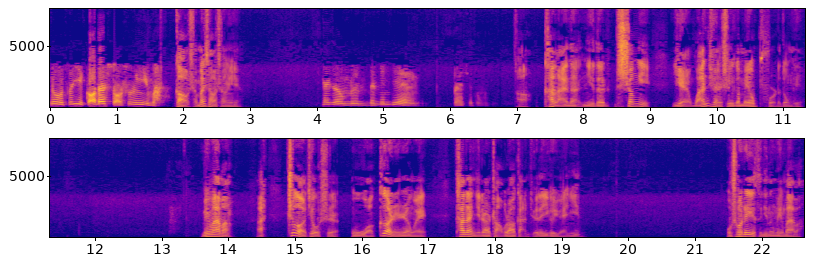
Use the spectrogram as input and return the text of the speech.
就自己搞点小生意嘛。搞什么小生意？开个门门面店，卖些东西。啊，看来呢，你的生意也完全是一个没有谱的东西，明白吗？哎，这就是我个人认为他在你这儿找不着感觉的一个原因。我说这意思，你能明白吧？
